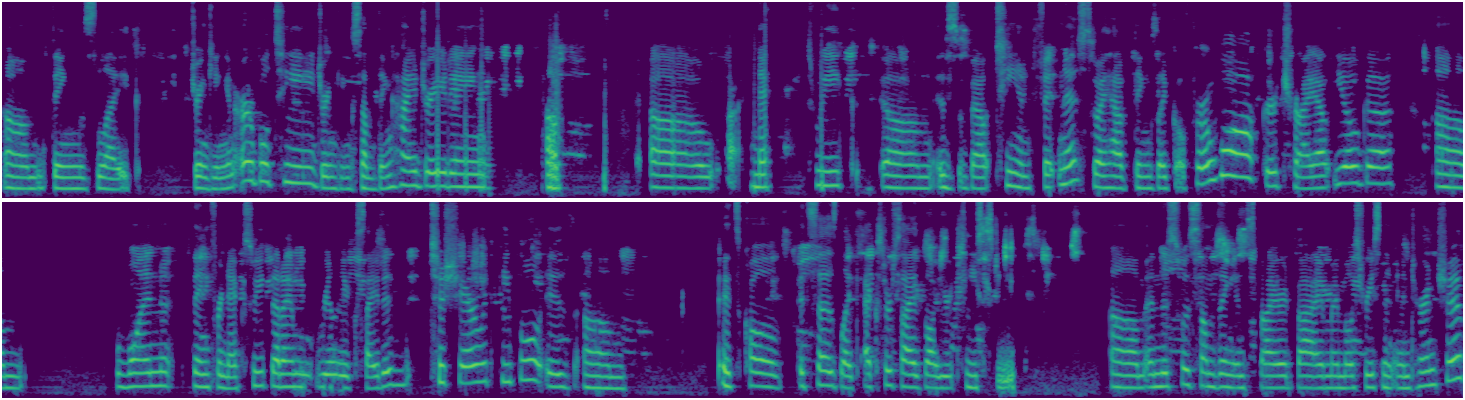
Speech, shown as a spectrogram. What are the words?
um, things like drinking an herbal tea, drinking something hydrating. Um, uh, next week um, is about tea and fitness. So I have things like go for a walk or try out yoga. Um, one thing for next week that I'm really excited to share with people is um, it's called, it says like exercise while your tea steeps. Um, and this was something inspired by my most recent internship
